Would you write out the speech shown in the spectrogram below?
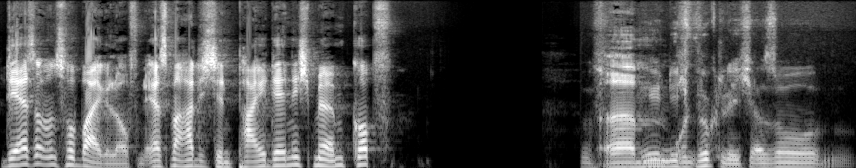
der ist an uns vorbeigelaufen. Erstmal hatte ich den Pi Day nicht mehr im Kopf. Ähm, nee, nicht und- wirklich. Also,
